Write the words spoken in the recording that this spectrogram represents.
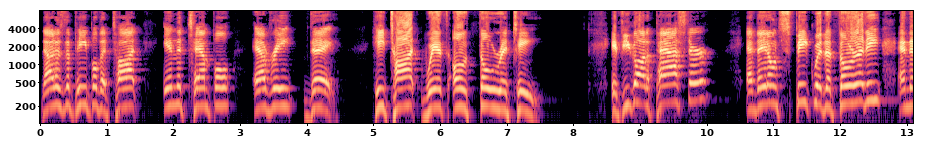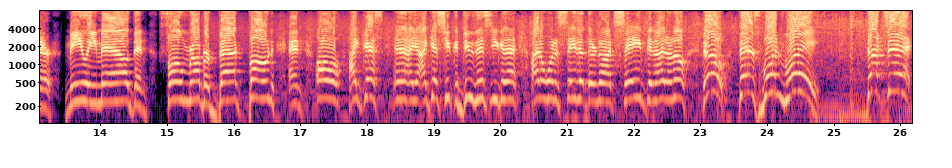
not as the people that taught in the temple every day. He taught with authority. If you got a pastor and they don't speak with authority and they're mealy mouthed and foam rubber backbone and oh I guess eh, I guess you could do this you could that I don't want to say that they're not saved and I don't know. No there's one way! That's it!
